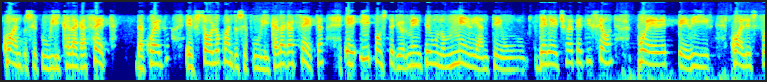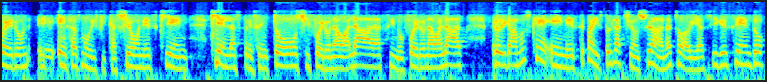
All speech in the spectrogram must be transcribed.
cuando se publica la Gaceta. ¿De acuerdo? Es solo cuando se publica la Gaceta eh, y posteriormente uno, mediante un derecho de petición, puede pedir cuáles fueron eh, esas modificaciones, quién, quién las presentó, si fueron avaladas, si no fueron avaladas. Pero digamos que en este país, pues la acción ciudadana todavía sigue siendo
